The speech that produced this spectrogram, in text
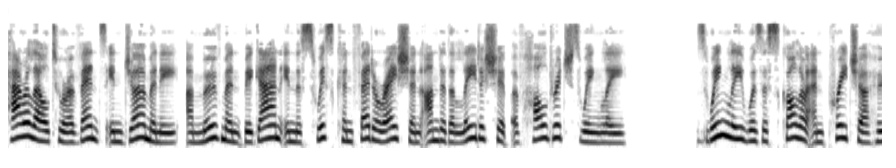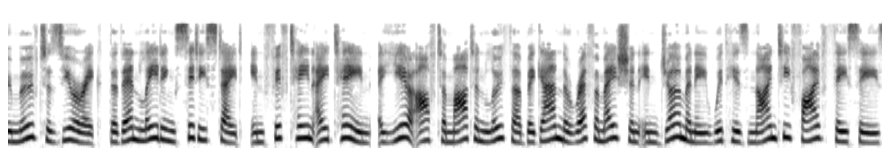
Parallel to events in Germany, a movement began in the Swiss Confederation under the leadership of Huldrych Zwingli. Zwingli was a scholar and preacher who moved to Zurich, the then leading city-state, in 1518, a year after Martin Luther began the Reformation in Germany with his 95 Theses.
